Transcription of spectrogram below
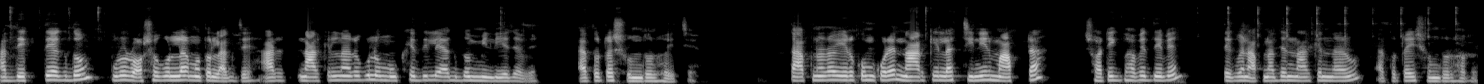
আর দেখতে একদম পুরো রসগোল্লার মতো লাগছে। আর নারকেল নাড়ুগুলো মুখে দিলে একদম মিলিয়ে যাবে। এতটা সুন্দর হয়েছে। তা আপনারাও এরকম করে নারকেল আর চিনির মাপটা সঠিকভাবে দেবেন। দেখবেন আপনাদের নারকেল নাড়ু এতটাই সুন্দর হবে।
